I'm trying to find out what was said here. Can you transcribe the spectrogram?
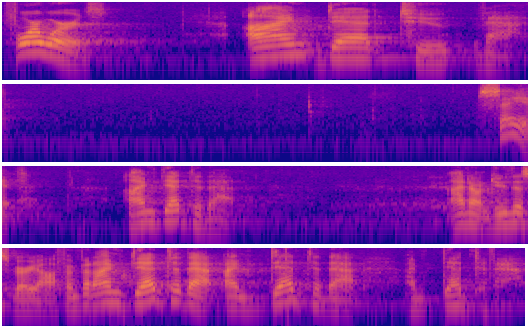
Four words. I'm dead to that. Say it. I'm dead to that. I don't do this very often, but I'm dead to that. I'm dead to that. I'm dead to that.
